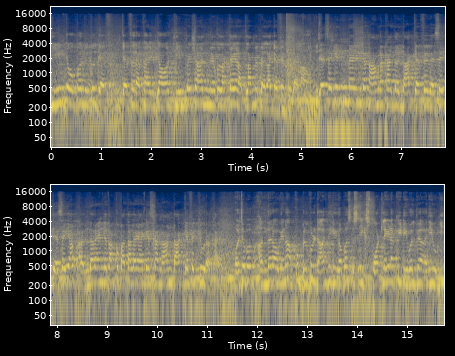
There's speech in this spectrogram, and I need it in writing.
थीम के ऊपर बिल्कुल कैफ़े रखा है इनका। और थीम पे शायद मेरे को लगता है कि रतलाम में पहला कैफ़े खुला है। हाँ। जैसे कि इनने इनका नाम रखा है द डार्क कैफ़े वैसे ही जैसे ही आप अंदर आएँगे तो आपको पता लगेगा कि इसका नाम डार्क कैफ़े क्यों रखा है। और जब आप अंदर आओगे ना आपको बिल्कुल डार्क दिखेगा, बस एक स्पॉटलाइट आपकी टेबल पे आ रही होगी।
